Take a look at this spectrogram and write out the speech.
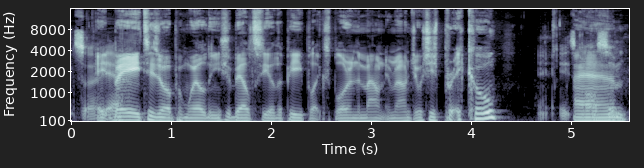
So it, yeah, but it is open world, and you should be able to see other people exploring the mountain around you, which is pretty cool. it's Um, awesome.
